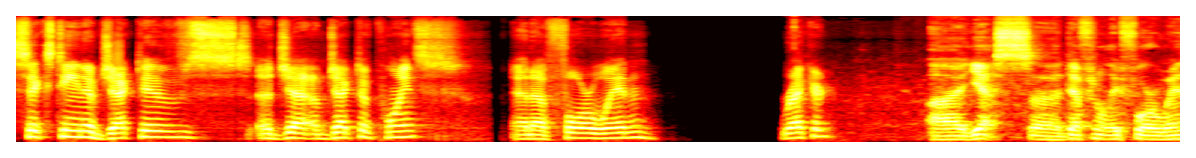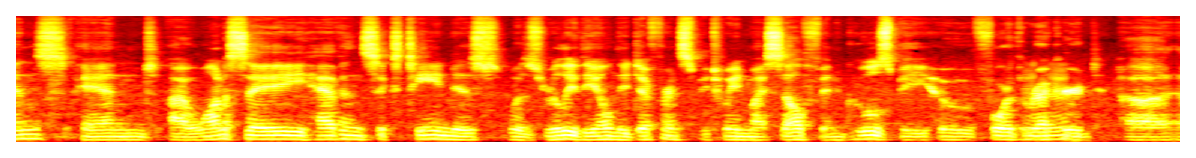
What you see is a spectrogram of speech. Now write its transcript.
16 objectives, obje- objective points, and a four win record. Uh, yes, uh, definitely four wins, and I want to say Heaven 16 is was really the only difference between myself and Goolsby, who, for the Mhm. record, uh,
